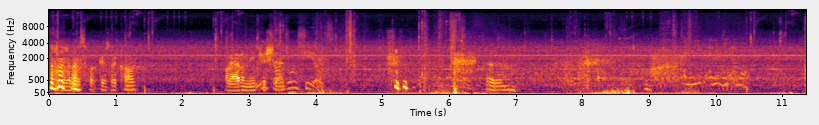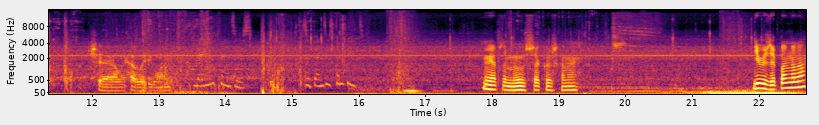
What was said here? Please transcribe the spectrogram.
Whatever those fuckers are called. Oh, I don't need your shit. Recharging shields. I don't know. I need energy ammo. Shit, I only have 81. Laying fences. The fence is complete. We have to move, circles coming. You have a zipline though?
